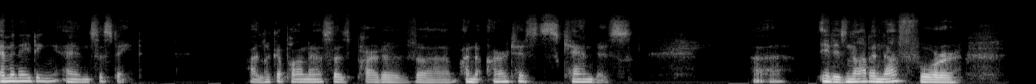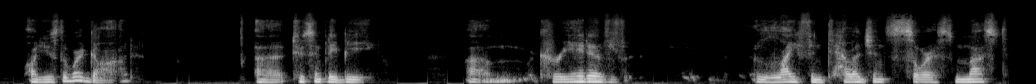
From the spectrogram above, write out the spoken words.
emanating and sustained I look upon us as part of uh, an artist's canvas. Uh, it is not enough for, I'll use the word God, uh, to simply be. Um, creative life intelligence source must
